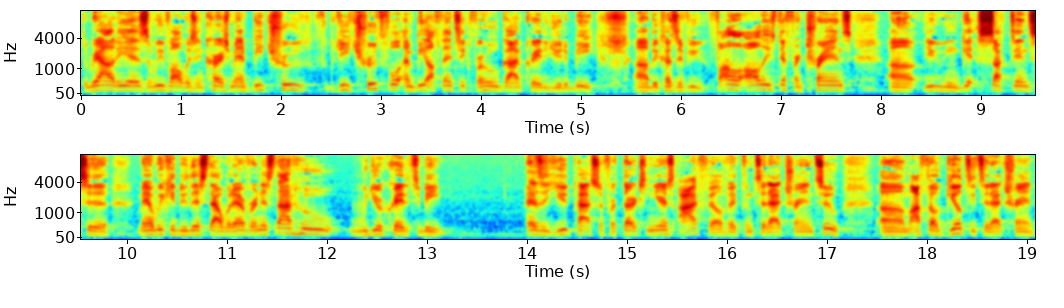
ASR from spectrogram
the reality is, we've always encouraged man be truth, be truthful, and be authentic for who God created you to be. Uh, because if you follow all these different trends, uh, you can get sucked into man we can do this, that, whatever, and it's not who you're created to be as a youth pastor for 13 years, I fell victim to that trend too. Um, I felt guilty to that trend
